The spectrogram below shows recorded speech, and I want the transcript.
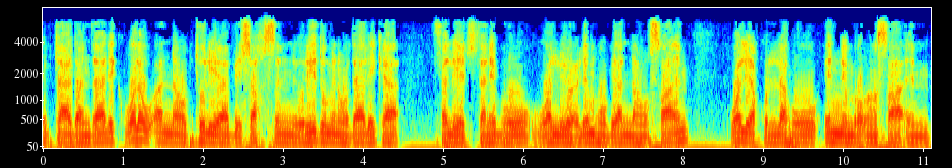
ابتعد عن ذلك. ولو أنه ابتلي بشخص يريد منه ذلك فليجتنبه وليعلمه بأنه صائم وليقل له إني امرؤ صائم.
